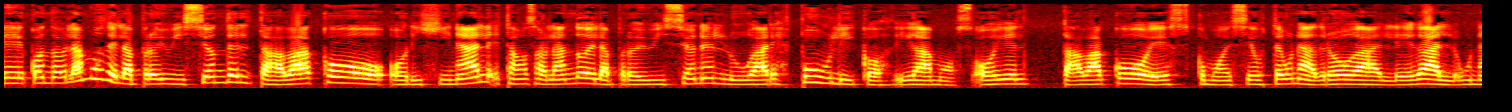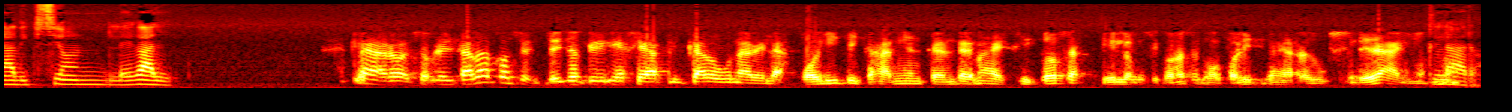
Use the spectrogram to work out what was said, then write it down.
Eh, cuando hablamos de la prohibición del tabaco original, estamos hablando de la prohibición en lugares públicos, digamos. Hoy el tabaco es, como decía usted, una droga legal, una adicción legal. Claro, sobre el tabaco yo diría que se ha aplicado una de las políticas, a mi entender, más exitosas, que es lo que se conoce como políticas de reducción de daños. Claro.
